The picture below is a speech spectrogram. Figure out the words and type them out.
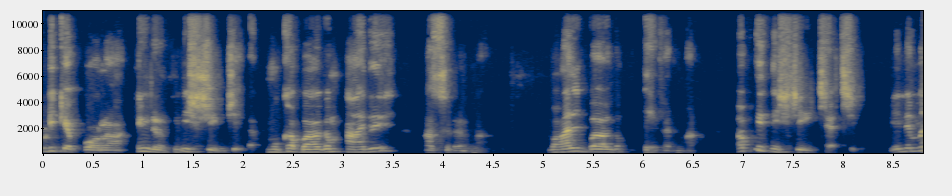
பிடிக்க போறாங்கிறது நிச்சயம் செய்தார் முகபாகம் ஆறு அசுரன்மார் வால்பாகம் தேவன்மார் அப்படி நிச்சயிச்சாச்சு ഇനിമ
